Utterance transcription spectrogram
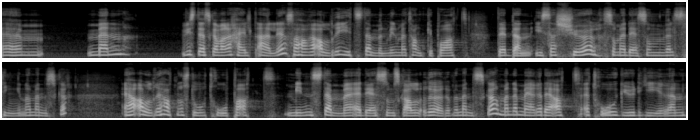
Eh, men hvis jeg skal være helt ærlig, så har jeg aldri gitt stemmen min med tanke på at det er den i seg sjøl som er det som velsigner mennesker. Jeg har aldri hatt noe stor tro på at min stemme er det som skal røre ved mennesker, men det er mer det at jeg tror Gud gir en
